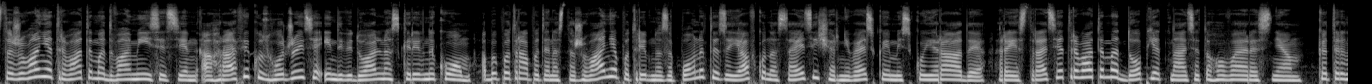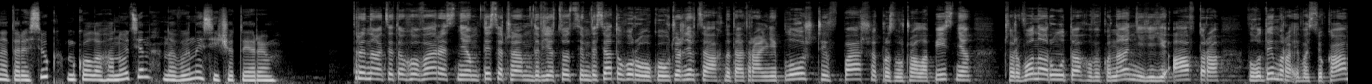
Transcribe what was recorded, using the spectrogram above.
Стажування триватиме два місяці, а графік узгоджується індивідуально з керівником. Аби потрапити на стажування, потрібно заповнити заявку на сайті Чернівецької міської ради. Реєстрація триватиме до 15 вересня. Катерина Тарасюк, Микола Ганутін. Новини Сі 4 13 вересня 1970 року у Чернівцях на театральній площі вперше прозвучала пісня Червона рута у виконанні її автора Володимира Івасюка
